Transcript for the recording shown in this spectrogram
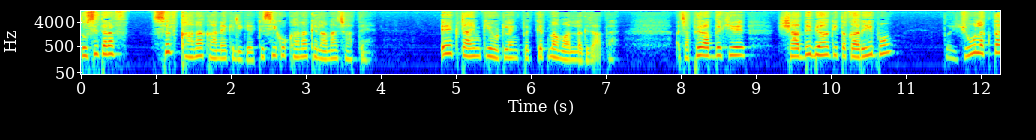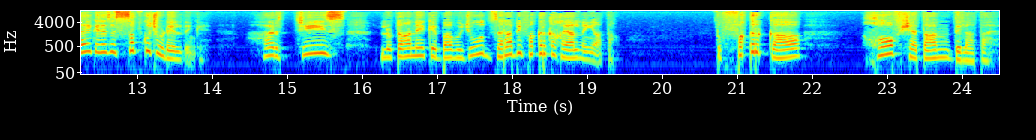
دوسری طرف صرف کھانا کھانے کے لیے گئے۔ کسی کو کھانا کھلانا چاہتے ہیں۔ ایک ٹائم کی ہوٹلنگ پہ کتنا مال لگ جاتا ہے۔ اچھا پھر آپ دیکھیے، شادی بیاہ کی تقاریب ہوں تو یوں لگتا ہے کہ جیسے سب کچھ اڈیل دیں گے۔ ہر چیز لٹانے کے باوجود ذرا بھی فقر کا خیال نہیں آتا۔ تو فقر کا خوف شیطان دلاتا ہے۔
